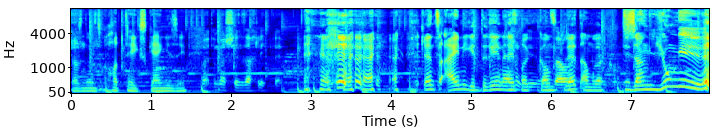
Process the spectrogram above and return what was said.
Da sind unsere Hot Takes gern gesehen. Immer, schön sachlich bleiben. Du, einige drehen einfach komplett am Rad. Die sagen, Junge!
